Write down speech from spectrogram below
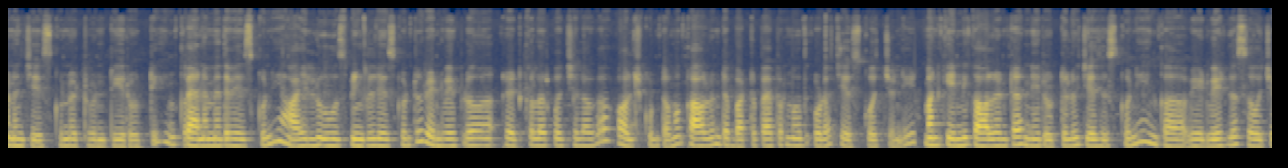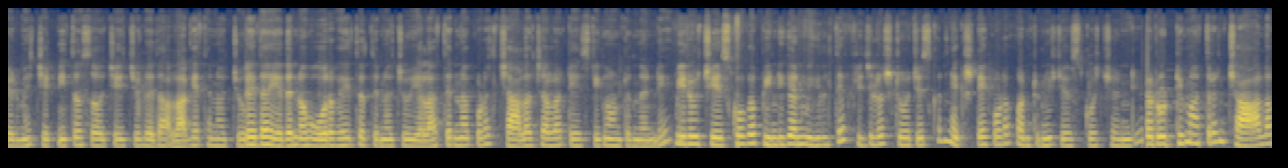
మనం చేసుకున్నటువంటి రొట్టి. ఇంకా ప్యాన్ మీద వేసుకుని ఆయిల్ స్ప్రింకిల్ చేసుకుంటూ రెండు వైపులా రెడ్ కలర్ వచ్చేలాగా కాల్చుకుంటాము. కావాలంటే బట్టర్ పేపర్ మీద కూడా చేసుకోవచ్చండి. మనకి ఎన్ని కావాలంటే అన్ని రొట్టెలు చేసేసుకొని ఇంకా వేడివేడిగా సర్వ్ చేయడమే. చట్నీతో సర్వ్ చేయొచ్చు లేదా అలాగే తినొచ్చు లేదా ఏదైనా ఊరగాయతో తినొచ్చు ఎలా తిన్నా కూడా చాలా చాలా టేస్టీగా ఉంటుందండి. మీరు చేసుకోగా పిండి కానీ మిగిలితే ఫ్రిడ్జ్లో స్టోర్ చేసుకొని నెక్స్ట్ డే కూడా కంటిన్యూ చేసుకోవచ్చు అండి రొట్టి మాత్రం చాలా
